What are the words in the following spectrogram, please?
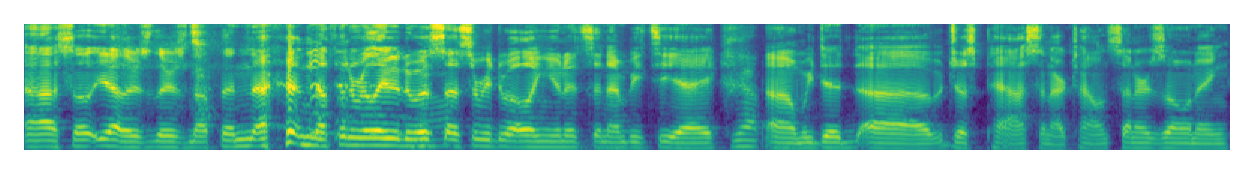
Uh, so yeah, there's there's nothing nothing related to accessory dwelling units in MBTA. Yep. Um, we did uh, just pass in our town center zoning,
